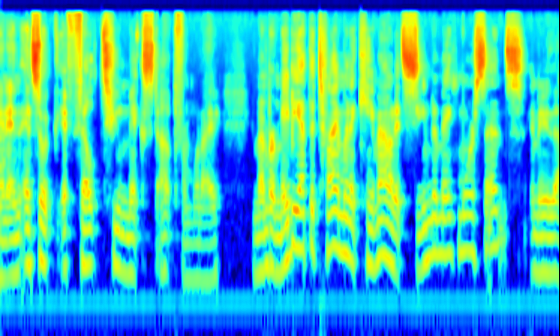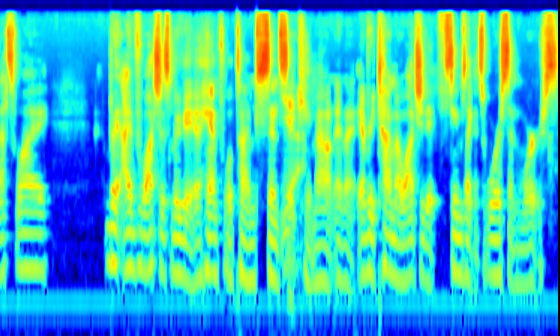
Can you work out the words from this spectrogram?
again, and and so it, it felt too mixed up from what I remember. Maybe at the time when it came out, it seemed to make more sense, and maybe that's why. But I've watched this movie a handful of times since Yeah. it came out, and I, every time I watch it, it seems like it's worse and worse.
